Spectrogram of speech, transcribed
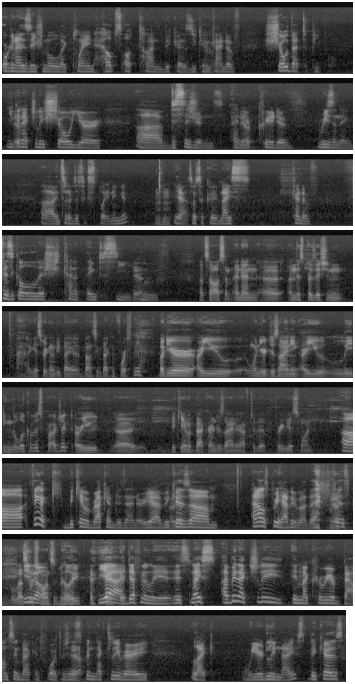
organizational like plane helps a ton because you can Yeah. kind of show that to people you can actually show your uh, decisions and your creative reasoning uh, instead of just explaining it Mhm. yeah so it's like a nice kind of physical-ish kind of thing to see Yeah. move That's awesome. And then uh, on this position, I guess we're going to be ba- bouncing back and forth. Yeah. But you're, are you, when you're designing, are you leading the look of this project, or you uh, became a background designer after the previous one? uh, i think i c- became a background designer yeah because um, and i was pretty happy about that Yeah, less you know, responsibility. yeah, definitely. It's nice. I've been actually in my career bouncing back and forth, which has been actually very, like, weirdly nice because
